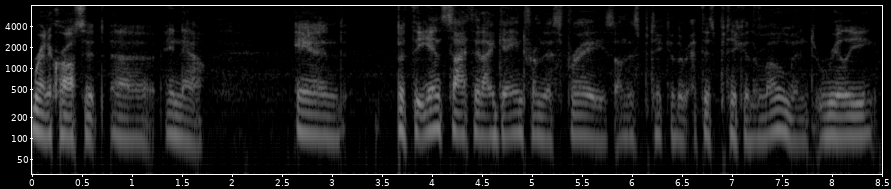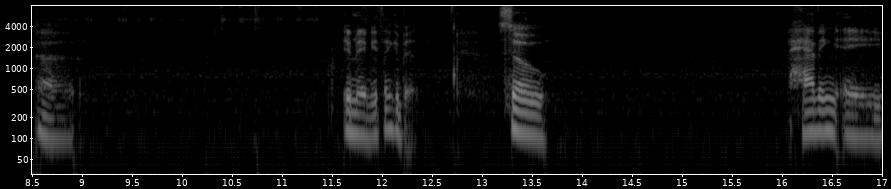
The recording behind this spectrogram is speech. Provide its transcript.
ran across it, uh, and now, and but the insight that I gained from this phrase on this particular at this particular moment really uh, it made me think a bit. So having a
